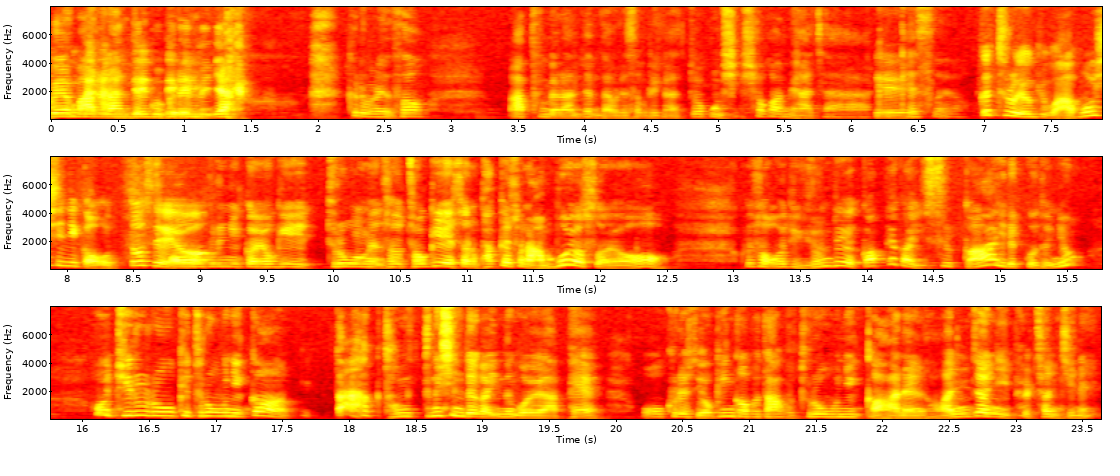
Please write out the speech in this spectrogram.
왜 아프면 말을 안 듣고 된대. 그랬느냐고 그러면서 아프면 안 된다 그래서 우리가 조금씩 쉬어가며 하자 그렇게 예. 했어요. 끝으로 여기 와 보시니까 어떠세요? 어, 그러니까 여기 들어오면서 저기에서는 밖에서는 안 보였어요. 그래서 어디 이런 데 카페가 있을까 이랬거든요. 어, 뒤로 이렇게 들어오니까 딱 정- 등신대가 있는 거예요 앞에. 어 그래서 여긴가 보다 하고 들어오니까 안에가 완전히 별천지네.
